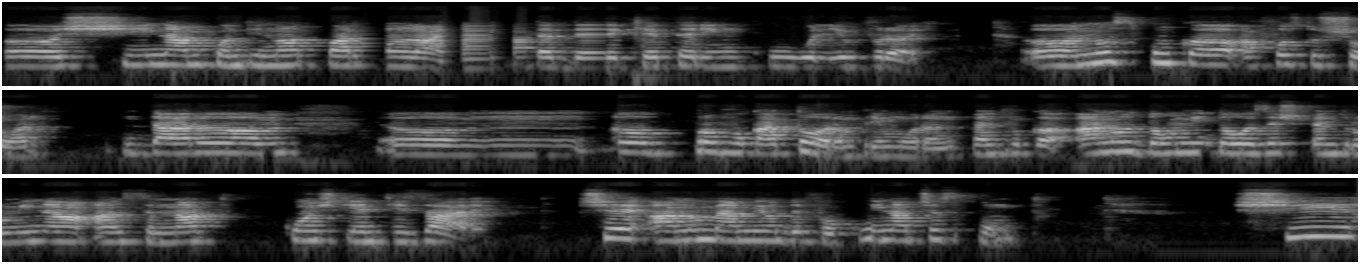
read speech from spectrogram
ă, și ne-am continuat partea online, partea de catering cu livrări. Ă, nu spun că a fost ușor, dar Um, provocator, în primul rând, pentru că anul 2020 pentru mine a însemnat conștientizare. Ce anume am eu de făcut în acest punct? Și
